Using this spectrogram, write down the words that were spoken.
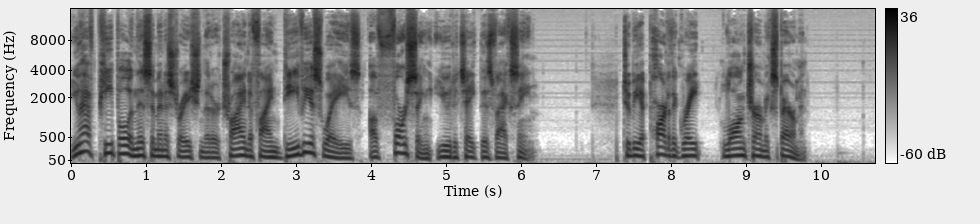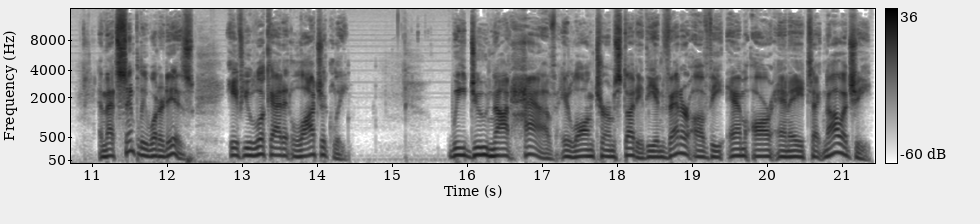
You have people in this administration that are trying to find devious ways of forcing you to take this vaccine, to be a part of the great long term experiment. And that's simply what it is. If you look at it logically, we do not have a long term study. The inventor of the mRNA technology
